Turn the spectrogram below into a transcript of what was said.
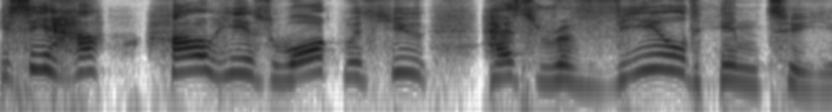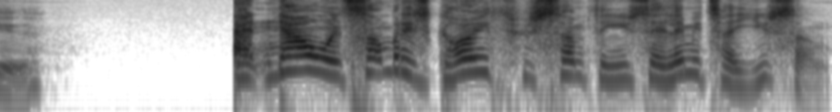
You see, how, how He has walked with you has revealed Him to you. And now, when somebody's going through something, you say, Let me tell you something.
